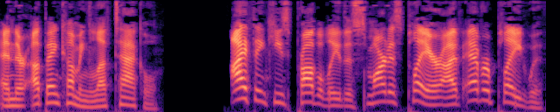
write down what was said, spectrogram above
and their up-and-coming left tackle. I think he's probably the smartest player I've ever played with.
